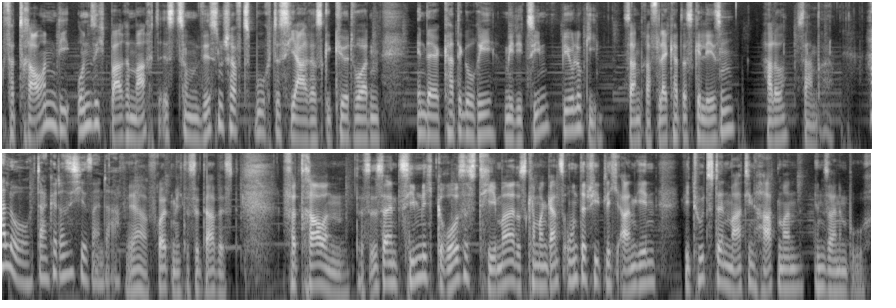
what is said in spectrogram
Vertrauen, die unsichtbare Macht ist zum Wissenschaftsbuch des Jahres gekürt worden in der Kategorie Medizin, Biologie. Sandra Fleck hat es gelesen. Hallo Sandra. Hallo, danke, dass ich hier sein darf. Ja, freut mich, dass du da bist. Vertrauen, das ist ein ziemlich großes Thema, das kann man ganz unterschiedlich angehen. Wie tut's denn Martin Hartmann in seinem Buch?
